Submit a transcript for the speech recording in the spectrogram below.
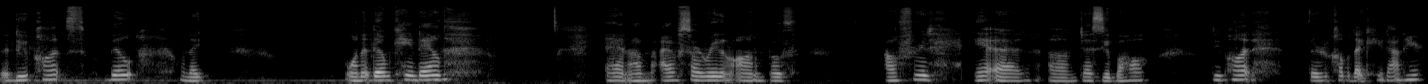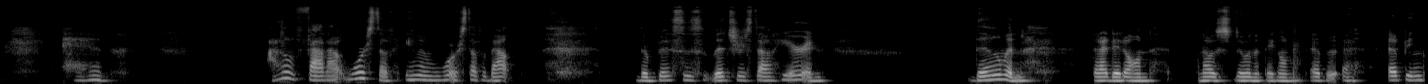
the DuPonts built when they one of them came down. And um, I started reading on both Alfred and um, Jessie Ball DuPont. There's a couple that came down here. And I found out more stuff, even more stuff about their business ventures down here and them and that I did on when I was doing the thing on Epping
